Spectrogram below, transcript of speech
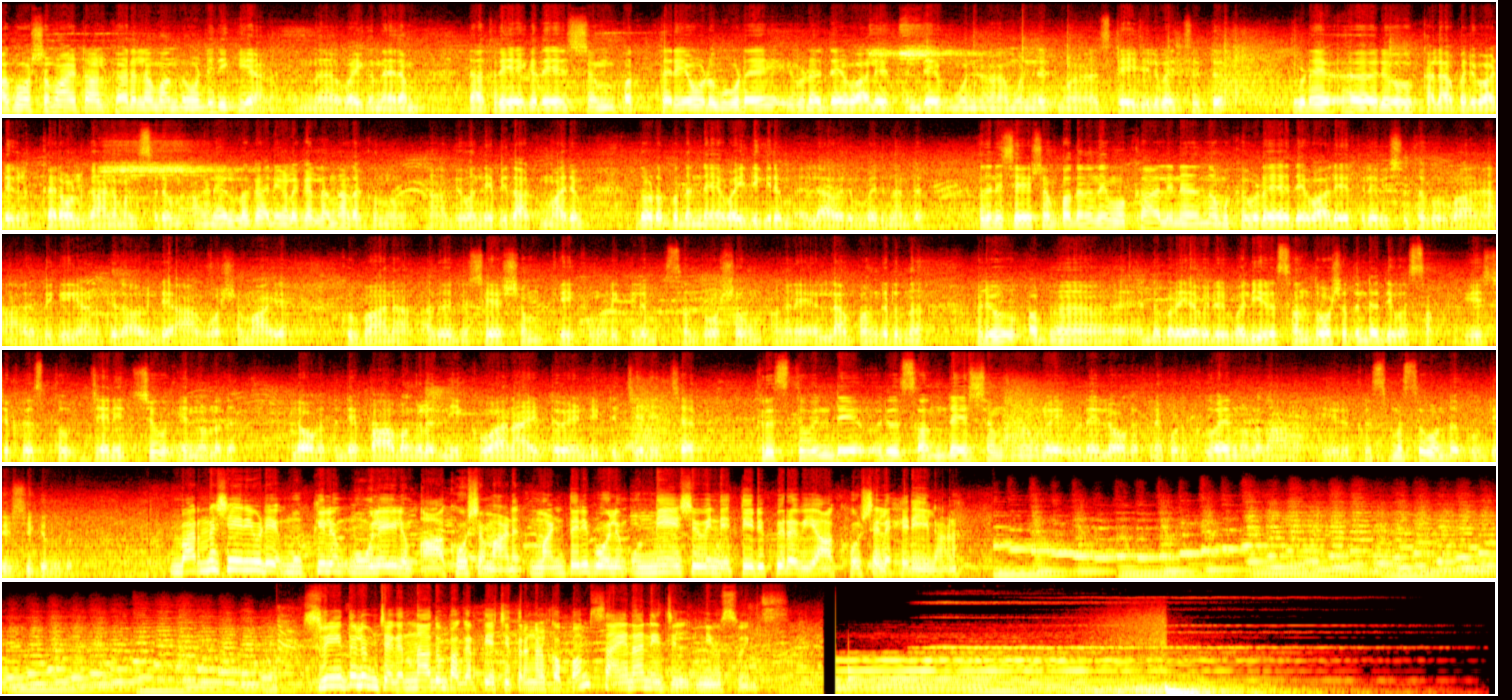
ആഘോഷമായിട്ട് ആൾക്കാരെല്ലാം വന്നുകൊണ്ടിരിക്കുകയാണ്. ഇന്ന് വൈകുന്നേരം രാത്രി ഏകദേശം പത്തരയോടുകൂടെ ഇവിടെ ദേവാലയത്തിന്റെ മുൻ മുന്നിൽ സ്റ്റേജിൽ വെച്ചിട്ട് ഇവിടെ ഒരു കലാപരിപാടികളും കരോൾ ഗാന മത്സരവും അങ്ങനെയുള്ള കാര്യങ്ങളൊക്കെ എല്ലാം നടക്കുന്നു. അഭിമന്യ പിതാക്കന്മാരും അതോടൊപ്പം തന്നെ വൈദികരും എല്ലാവരും വരുന്നുണ്ട്. അതിനുശേഷം പതിനൊന്നേ മുക്കാലിന് നമുക്കിവിടെ ദേവാലയത്തിലെ വിശുദ്ധ കുർബാന ആരംഭിക്കുകയാണ്. പിതാവിന്റെ ആഘോഷമായ കുർബാന. അതിന് ശേഷം കേക്ക് മുറിക്കലും സന്തോഷവും അങ്ങനെ എല്ലാം പങ്കിടുന്ന ഒരു എന്താ പറയുക ഒരു വലിയൊരു സന്തോഷത്തിന്റെ ദിവസം. യേശു ക്രിസ്തു ജനിച്ചു എന്നുള്ളത്. ലോകത്തിന്റെ പാപങ്ങൾ നീക്കുവാനായിട്ട് വേണ്ടിയിട്ട് ജനിച്ച ക്രിസ്തുവിന്റെ ഒരു സന്ദേശം നമ്മൾ ഇവിടെ ലോകത്തിന് കൊടുക്കുക എന്നുള്ളതാണ് ഈ ഒരു ക്രിസ്മസ് കൊണ്ട് ഉദ്ദേശിക്കുന്നത്. ഭർണശ്ശേരിയുടെ മുക്കിലും മൂലയിലും ആഘോഷമാണ്. മൺതരി പോലും ഉണ്ണിയേശുവിന്റെ തിരുപ്പിറവി ആഘോഷ ലഹരിയിലാണ് ശ്രീതുലും ജഗന്നാഥും പകർത്തിയ ചിത്രങ്ങൾക്കൊപ്പം സൈന നിജിൽ ന്യൂസ് വിങ്സ്.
